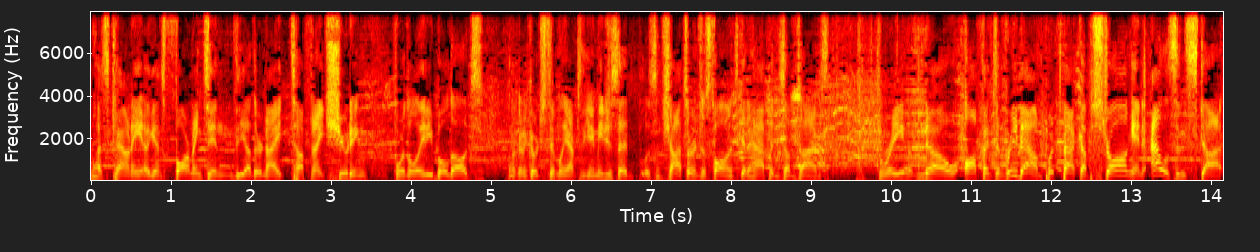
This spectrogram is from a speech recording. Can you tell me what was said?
West County against Farmington the other night. Tough night shooting for the Lady Bulldogs. We're going to coach Simley after the game. He just said, listen, shots aren't just falling. It's going to happen sometimes. Three, no. Offensive rebound put back up strong, and Allison Scott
